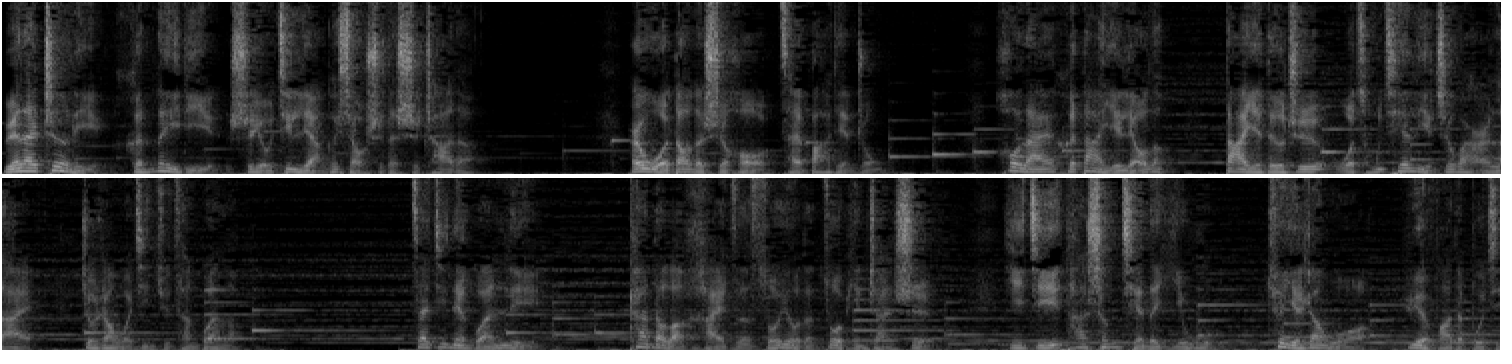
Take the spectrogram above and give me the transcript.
原来这里和内地是有近两个小时的时差的，而我到的时候才八点钟。后来和大爷聊了，大爷得知我从千里之外而来，就让我进去参观了。在纪念馆里，看到了海子所有的作品展示，以及他生前的遗物，却也让我越发的不解。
